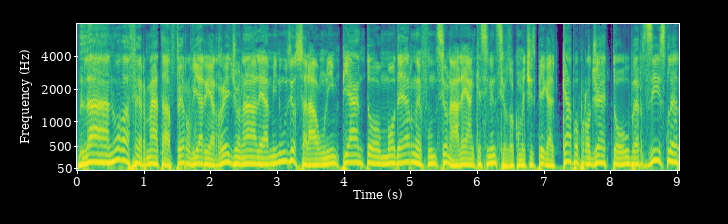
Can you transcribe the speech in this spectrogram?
La nuova fermata ferroviaria regionale a Minusio sarà un impianto moderno e funzionale anche silenzioso, come ci spiega il capo progetto Uber Zisler,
